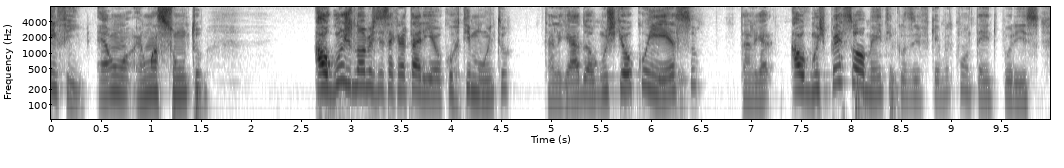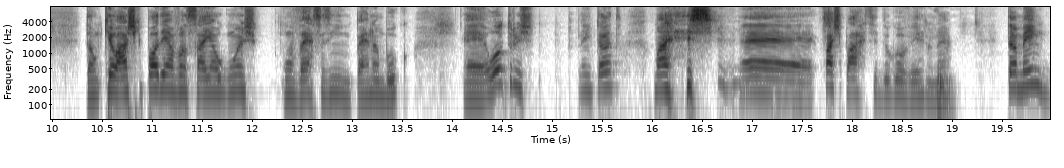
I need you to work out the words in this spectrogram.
Enfim, é um, é um assunto. Alguns nomes de secretaria eu curti muito, tá ligado? Alguns que eu conheço, tá ligado? Alguns pessoalmente, inclusive, fiquei muito contente por isso. Então, que eu acho que podem avançar em algumas conversas em Pernambuco. É, outros, nem tanto, mas é, faz parte do governo, né? Também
